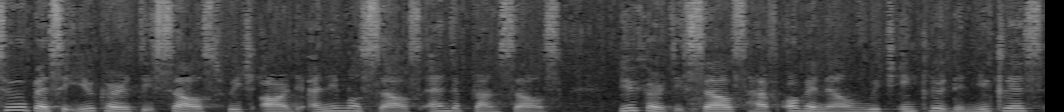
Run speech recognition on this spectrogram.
two basic eukaryotic cells which are the animal cells and the plant cells. Eukaryotic cells have organelles which include the nucleus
